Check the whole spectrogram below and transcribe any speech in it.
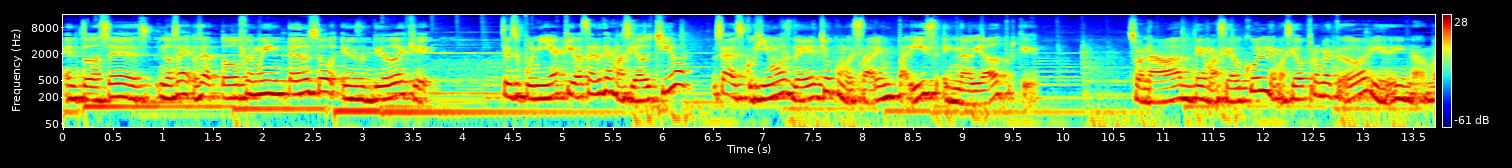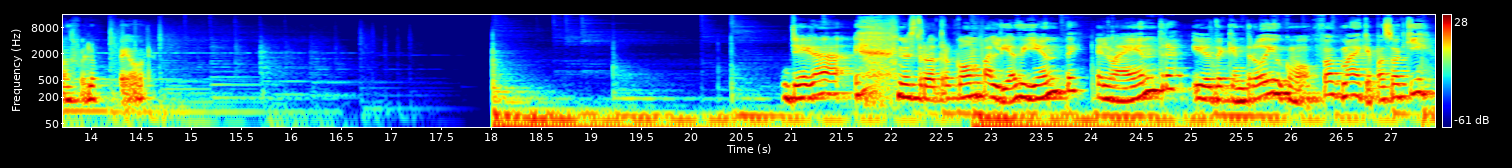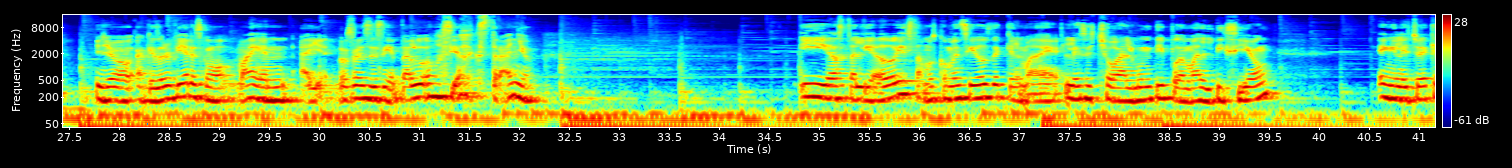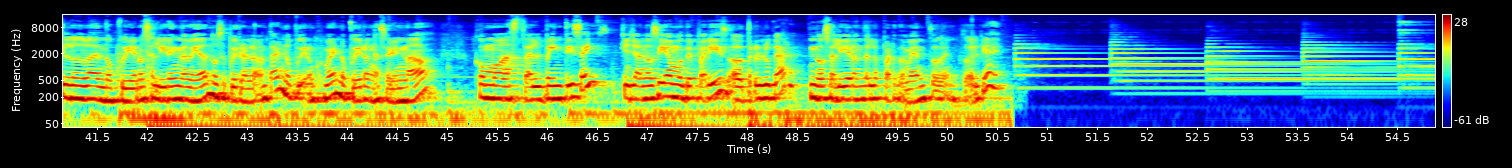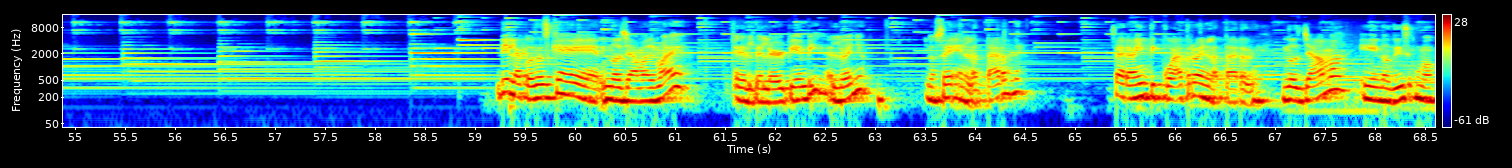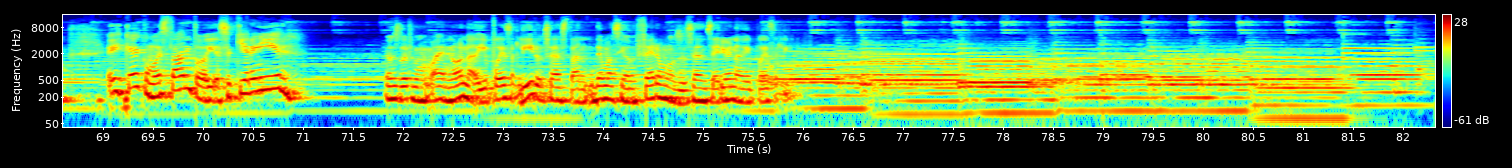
Entonces, no sé, o sea, todo fue muy intenso en el sentido de que se suponía que iba a ser demasiado chiva. O sea, escogimos de hecho como estar en París en Navidad porque sonaba demasiado cool, demasiado prometedor y nada más fue lo peor. Llega nuestro otro compa al día siguiente, el ma entra y desde que entró dijo como, fuck, mae, ¿qué pasó aquí? Y yo, ¿a qué se refieres? Como, mae, no se siente algo demasiado extraño. Y hasta el día de hoy estamos convencidos de que el mae les echó algún tipo de maldición en el hecho de que los maes no pudieron salir en Navidad, no se pudieron levantar, no pudieron comer, no pudieron hacer nada como hasta el 26, que ya nos íbamos de París a otro lugar, no salieron del apartamento en todo el viaje. Y la cosa es que nos llama el MAE, el del Airbnb, el dueño, no sé, en la tarde. O sea, era 24 en la tarde. Nos llama y nos dice como, hey, ¿qué? ¿Cómo están? ¿Todavía se quieren ir? Nosotros como, no, nadie puede salir. O sea, están demasiado enfermos. O sea, en serio, nadie puede salir.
